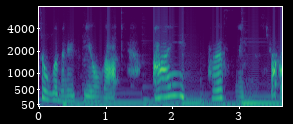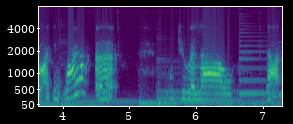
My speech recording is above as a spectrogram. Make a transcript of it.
still women who feel that. I personally struggle. I think, why on earth would you allow that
